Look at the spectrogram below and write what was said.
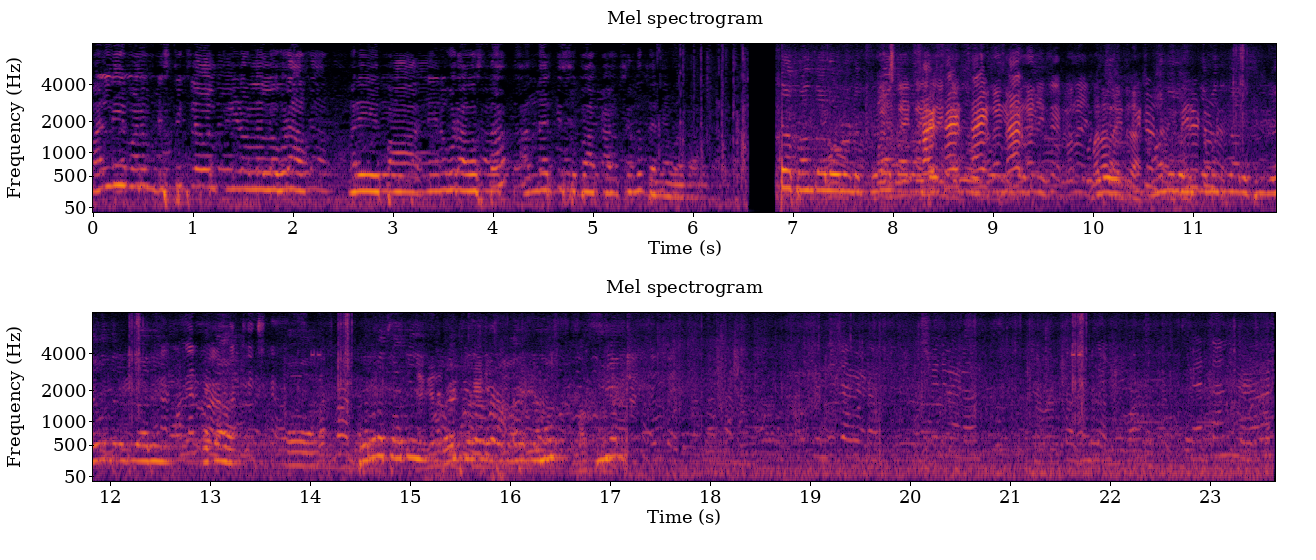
మళ్ళీ మనం డిస్ట్రిక్ట్ లెవెల్ క్రీడలలో కూడా మరి పా- నేను కూడా వస్తా. అందరికీ శుభాకాంక్షలు ధన్యవాదాలు. ప్రాంతాల్లో ఉన్న క్రీడాకారులు మాన్యుల ముఖ్యమంత్రి గారు శ్రీ రేవంత్ రెడ్డి గారి ఒక ఆ, ప్రేరణతోటి బయట కార్యక్రమం CM Sindhija madam Ashwini madam పెడతాను మేడం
